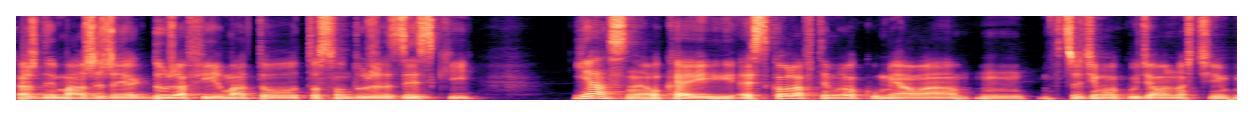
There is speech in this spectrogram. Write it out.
każdy marzy, że jak duża firma, to, to są duże zyski. Jasne, okej, okay. Escola w tym roku miała, mm, w trzecim roku działalności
